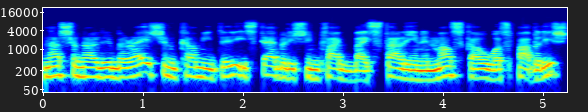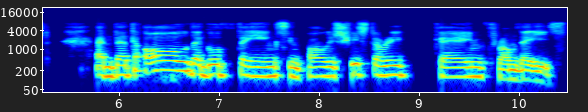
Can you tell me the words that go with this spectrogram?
National Liberation Committee, established in fact by Stalin in Moscow, was published, and that all the good things in Polish history came from the East.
